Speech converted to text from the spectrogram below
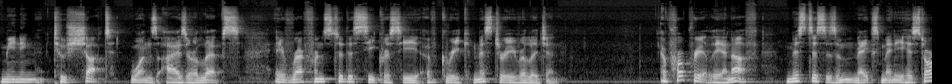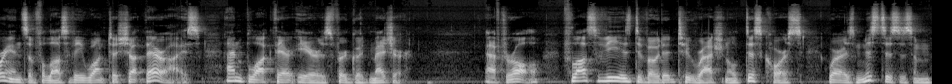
meaning to shut one's eyes or lips, a reference to the secrecy of Greek mystery religion. Appropriately enough, mysticism makes many historians of philosophy want to shut their eyes and block their ears for good measure. After all, philosophy is devoted to rational discourse, whereas mysticism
